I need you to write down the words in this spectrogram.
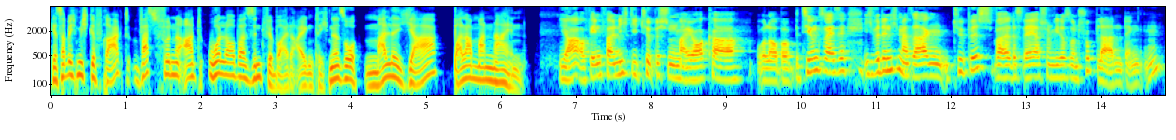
jetzt habe ich mich gefragt, was für eine Art Urlauber sind wir beide eigentlich? Ne? So Malle ja, Ballermann nein. Ja, auf jeden Fall nicht die typischen Mallorca-Urlauber. Beziehungsweise, ich würde nicht mal sagen typisch, weil das wäre ja schon wieder so ein Schubladendenken.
